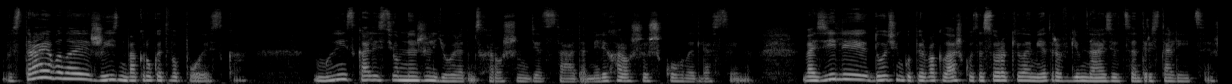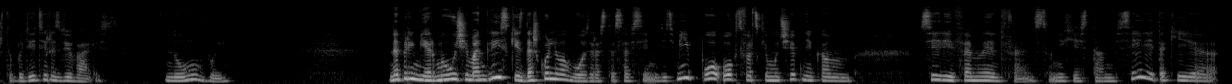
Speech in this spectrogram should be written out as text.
выстраивала жизнь вокруг этого поиска. Мы искали съемное жилье рядом с хорошим детсадом или хорошей школой для сына. Возили доченьку-первоклашку за 40 километров в гимназию в центре столицы, чтобы дети развивались. Но, увы. Например, мы учим английский с дошкольного возраста со всеми детьми по оксфордским учебникам серии Family and Friends. У них есть там серии такие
